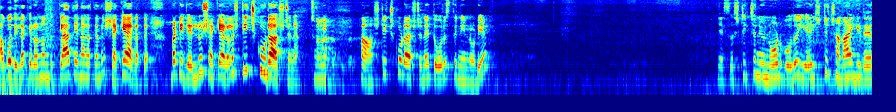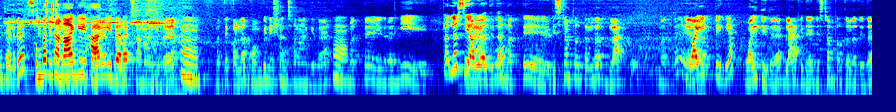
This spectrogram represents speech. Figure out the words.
ಆಗೋದಿಲ್ಲ. ಕೆಲವೊಂದೊಂದು ಕ್ಲಾತ್ ಏನಾಗುತ್ತೆ ಅಂದರೆ ಶಕೆ ಆಗುತ್ತೆ. ಬಟ್ ಇದೆಲ್ಲೂ ಶಕೆ ಆಗಲ್ಲ ಸ್ಟಿಚ್ ಕೂಡ ಅಷ್ಟೇನೆ. ಹಾ ಸ್ಟಿಚ್ ಕೂಡ ಅಷ್ಟೇನೆ. ತೋರಿಸ್ತೀನಿ ನೋಡಿ. ಎಸ್ ಸ್ಟಿಚ್ ನೀವು ನೋಡ್ಬೋದು. ಎಷ್ಟು ಚೆನ್ನಾಗಿದೆ ಅಂತ ಹೇಳಿದ್ರೆ ತುಂಬ ಚೆನ್ನಾಗಿ ಹಾಕಿದ್ದಾರೆ. ಚೆನ್ನಾಗಿದೆ. ಹ್ಮ್. ಮತ್ತೆ ಕಲರ್ ಕಾಂಬಿನೇಷನ್ ಚೆನ್ನಾಗಿದೆ. ಮತ್ತೆ ಇದರಲ್ಲಿ ಕಲರ್ಸ್ ಯಾವ ಯಾವ್ಯಾವ್ದಿದೆ ಮತ್ತೆ ಡಿಸ್ಟೆಂಪರ್ ಕಲರ್ ಬ್ಲಾಕ್ ಮತ್ತೆ ವೈಟ್ ಇದೆಯಾ? ವೈಟ್ ಇದೆ ಬ್ಲಾಕ್ ಇದೆ ಡಿಸ್ಟಂಪರ್ ಕಲರ್ ಇದೆ.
